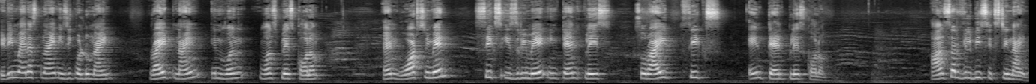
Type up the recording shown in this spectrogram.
18 minus 9 is equal to 9 write 9 in one one's place column. And what's remain? 6 is remain in 10th place. So write 6 in 10th place column answer will be 69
